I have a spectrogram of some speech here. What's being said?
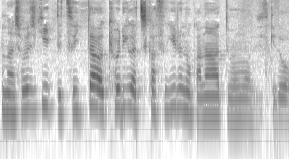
まあ正直言ってツイッターは距離が近すぎるのかなって思うんですけど、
